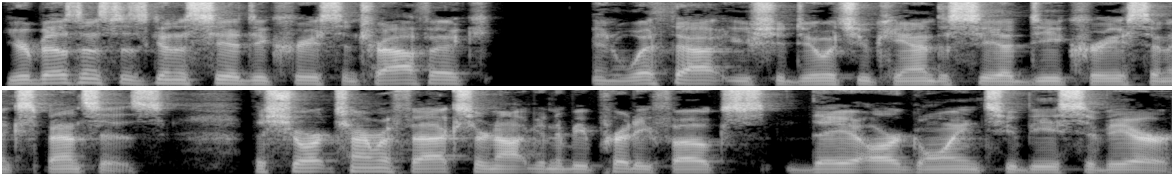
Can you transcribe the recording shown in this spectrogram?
your business is going to see a decrease in traffic, and with that, you should do what you can to see a decrease in expenses. The short term effects are not going to be pretty, folks. They are going to be severe.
